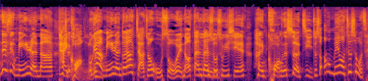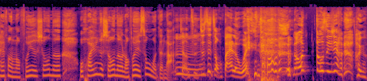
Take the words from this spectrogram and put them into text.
那些名人呐、啊，太狂了。我跟你讲，名人都要假装无所谓，然后淡淡说出一些很狂的设计，就说哦，没有，这是我采访老佛爷的时候呢，我怀孕的时候呢，老佛爷送我的啦，这样子就是这种 by the way，然后然后都是一些很很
